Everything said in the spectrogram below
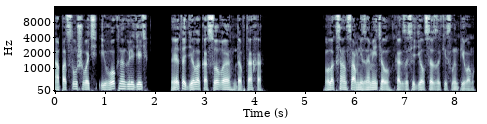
а подслушивать и в окна глядеть это дело косого да птаха. Влаксан сам не заметил, как засиделся за кислым пивом.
